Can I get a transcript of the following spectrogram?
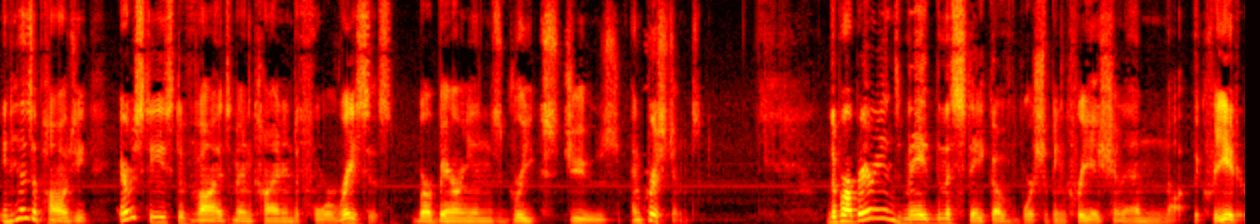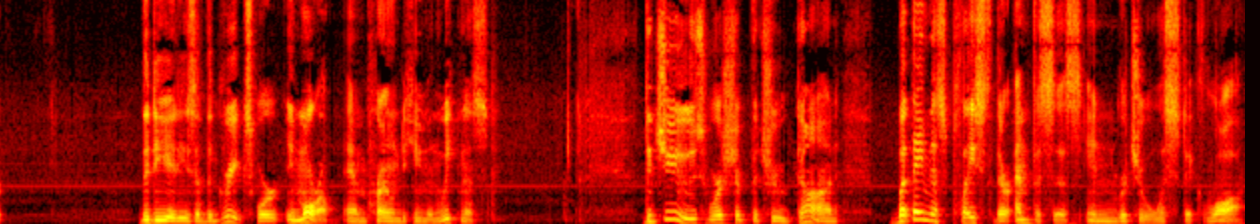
In his apology, Aristides divides mankind into four races barbarians, Greeks, Jews, and Christians. The barbarians made the mistake of worshipping creation and not the Creator. The deities of the Greeks were immoral and prone to human weakness. The Jews worshipped the true God, but they misplaced their emphasis in ritualistic law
